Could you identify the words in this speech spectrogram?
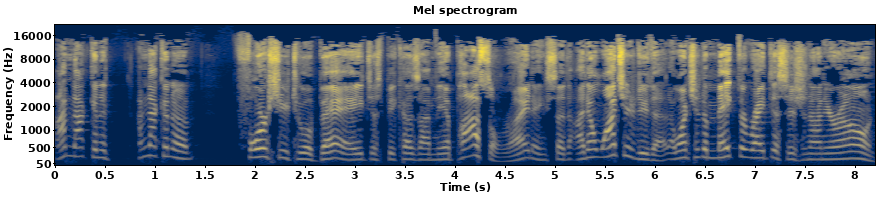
I'm not going to I'm not going to force you to obey just because I'm the apostle, right? And he said, I don't want you to do that. I want you to make the right decision on your own.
